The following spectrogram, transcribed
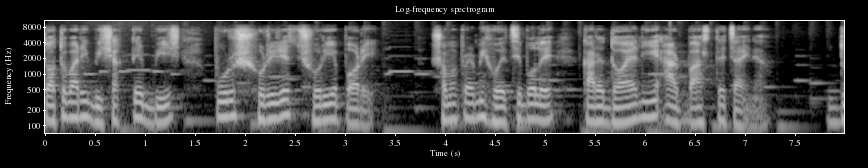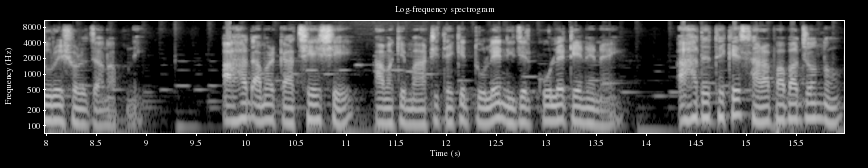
ততবারই বিষাক্তের বিষ পুরো শরীরে ছড়িয়ে পড়ে। সমপ্রেমী হয়েছি বলে কারও দয়া নিয়ে আর বাঁচতে চাই না। দূরে সরে যান আপনি। আহাদ আমার কাছে এসে আমাকে মাটি থেকে তুলে নিজের কোলে টেনে নেয়। আহাদের থেকে সাড়া পাবার জন্য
